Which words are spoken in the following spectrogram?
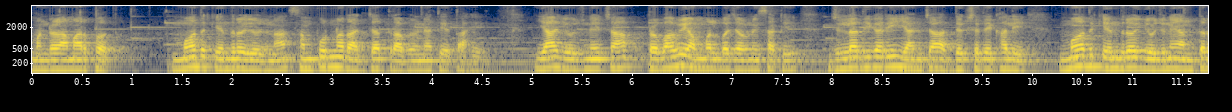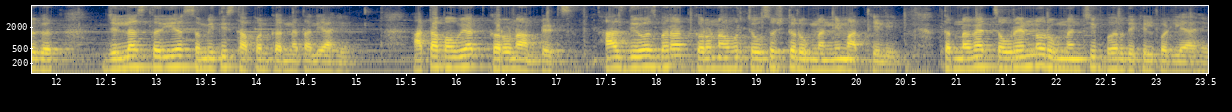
मंडळामार्फत मध केंद्र योजना संपूर्ण राज्यात राबविण्यात येत आहे. या योजनेच्या प्रभावी अंमलबजावणीसाठी जिल्हाधिकारी यांच्या अध्यक्षतेखाली मध केंद्र योजनेअंतर्गत जिल्हास्तरीय समिती स्थापन करण्यात आली आहे. आता पाहूयात करोना अपडेट्स आज दिवसभरात करोनावर चौसष्ट रुग्णांनी मात केली. तर नव्या चौऱ्याण्णव रुग्णांची भर देखील पडली आहे.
